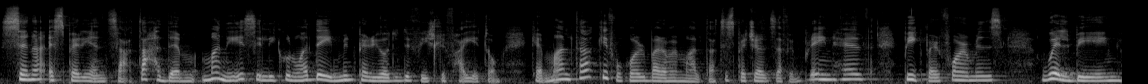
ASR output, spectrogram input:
sena esperjenza, taħdem ma' nies illi jkunu għaddejjin minn perjodu diffiċli f'ħajjithom, kemm Malta kif ukoll barra minn Malta, tispeċjalizza fi brain health, peak performance, well-being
